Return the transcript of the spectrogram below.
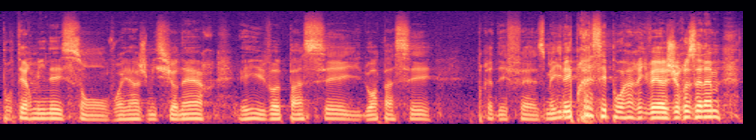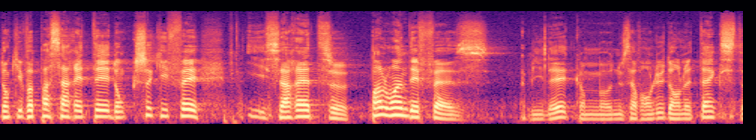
pour terminer son voyage missionnaire et il veut passer, il doit passer près d'Éphèse. Mais il est pressé pour arriver à Jérusalem, donc il ne veut pas s'arrêter. Donc ce qu'il fait, il s'arrête pas loin d'Éphèse comme nous avons lu dans le texte.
